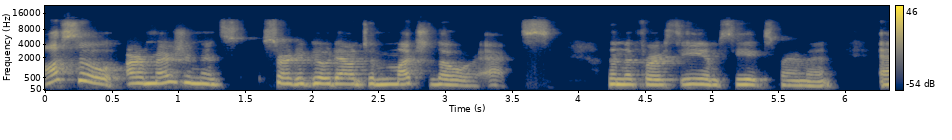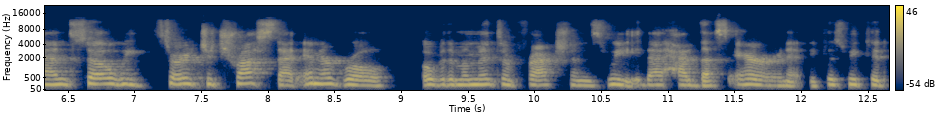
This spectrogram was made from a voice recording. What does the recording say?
Also, our measurements started to go down to much lower x than the first EMC experiment. And so we started to trust that integral over the momentum fractions we that had less error in it because we could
